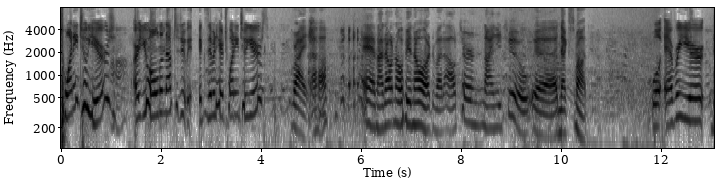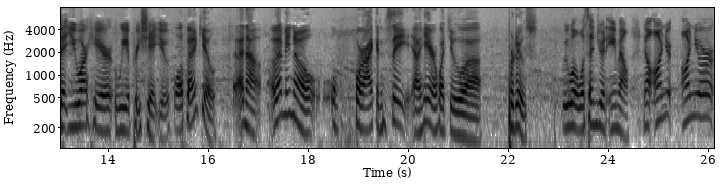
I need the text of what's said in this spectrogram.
22 years? Uh-huh. Are you old enough to do exhibit here 22 years? Right, uh huh. and I don't know if you know it, but I'll turn 92 uh, next month. Well, every year that you are here, we appreciate you. Well, thank you. Uh, now, let me know where I can see, uh, hear what you uh, produce. We will. We'll send you an email. Now, on your on your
